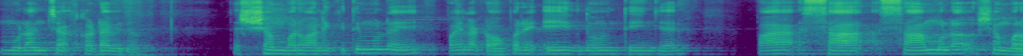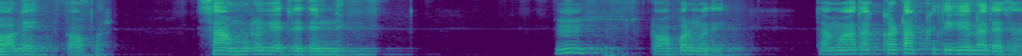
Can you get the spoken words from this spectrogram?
मुलांच्या कटाविधो तर शंभरवाले किती मुलं आहे? पहिला टॉपर आहे एक दोन तीन चार पा सहा सहा मुलं शंभरवाले टॉपर. सहा मुलं घेतले त्यांनी. टॉपरमध्ये. तर मग आता कट ऑफ किती गेला त्याचा?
